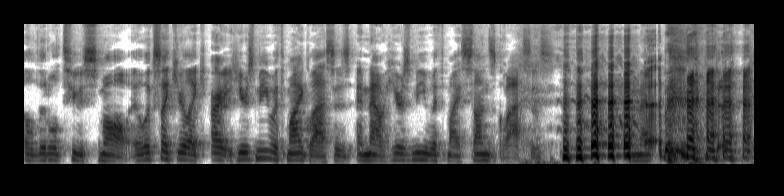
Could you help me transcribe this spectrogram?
a little too small. It looks like you're like, all right, here's me with my glasses, and now here's me with my son's glasses. That-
